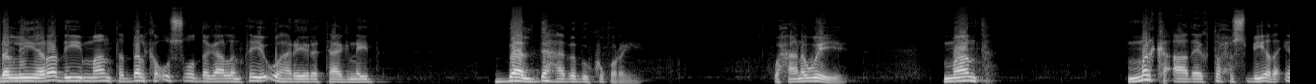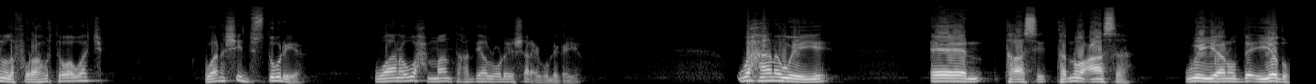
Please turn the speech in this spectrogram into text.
dhallinyaradii maanta dalka u soo dagaalantay ee u hareera taagnayd baal dahaba buu ku qorayay waxaana weeye maanta marka aad eegto xusbiyada in la furaa horta waa waajib. Waana shay dastoria waana wax maanta haddii a loodhayo sharcigu dhigayo. Waxaana weeye taasi ta noocaasa weeyaanu de iyadu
